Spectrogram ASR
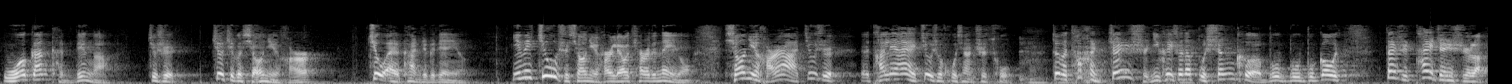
我敢肯定啊，就是就这个小女孩就爱看这个电影。因为就是小女孩聊天的内容，小女孩啊，就是谈恋爱就是互相吃醋，对吧？她很真实，你可以说她不深刻，不不不高，但是太真实了。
